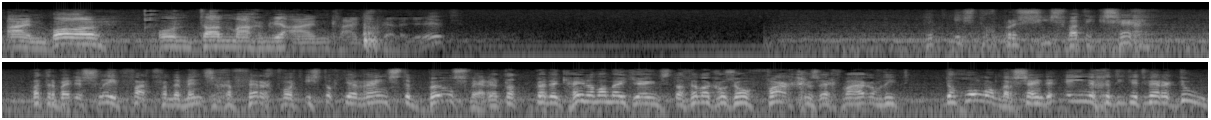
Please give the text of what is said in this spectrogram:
ein Ball und dann machen wir ein kleines Spelletje? Het is toch precies wat ik zeg? Wat er bij de sleepvaart van de mensen gevergd wordt, is toch je reinste beulswerk? dat ben ik helemaal met je eens. Dat heb ik al zo vaak gezegd, maar of niet? De Hollanders zijn de enigen die dit werk doen.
